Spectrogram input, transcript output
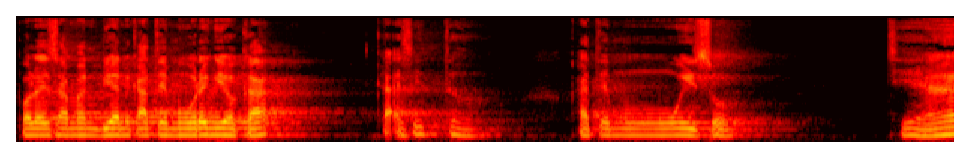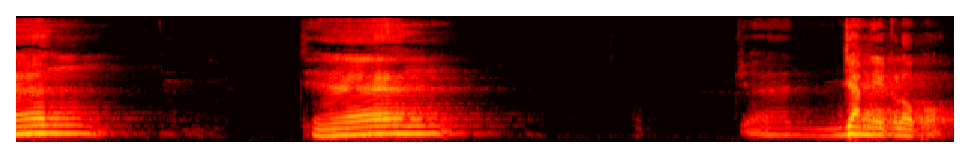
Boleh zaman bian kata muring yo kak, kak situ. Kata muiso. Jang, jang, jang, jang kelopo.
